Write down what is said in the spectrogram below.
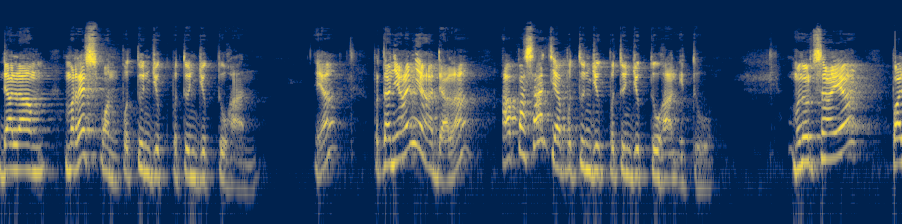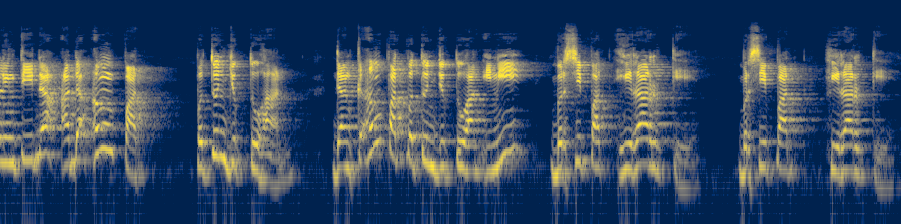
dalam merespon petunjuk-petunjuk Tuhan. Ya. Pertanyaannya adalah apa saja petunjuk-petunjuk Tuhan itu? Menurut saya paling tidak ada empat petunjuk Tuhan. Dan keempat petunjuk Tuhan ini bersifat hierarki. Bersifat hierarki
